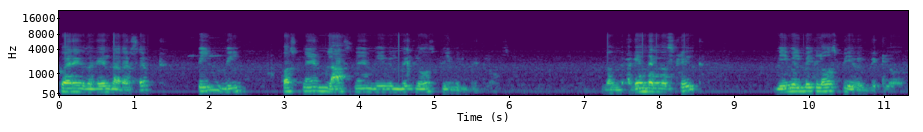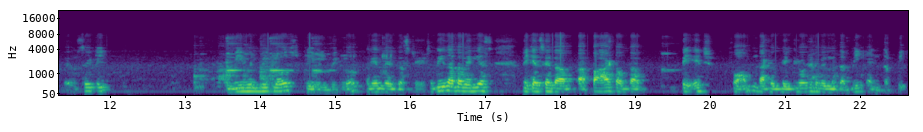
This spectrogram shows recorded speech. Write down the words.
query is again the receipt, P, B, first name, last name, B will be closed, P will be closed. Then again there is a street, B will be closed, P will be closed. Then city, B will be closed, P will be closed. Again there is the state. So these are the various, we can say the uh, part of the page form that will be included within the B and the P.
